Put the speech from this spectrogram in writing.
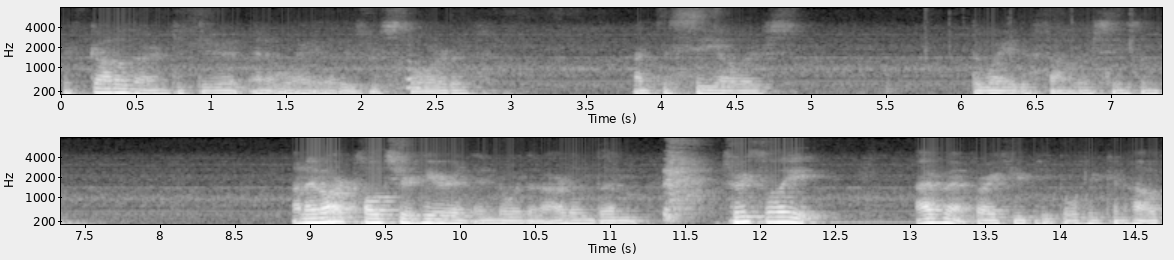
We've got to learn to do it in a way that is restorative and to see others the way the Father sees them. And in our culture here in, in Northern Ireland, um, truthfully, I've met very few people who can have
